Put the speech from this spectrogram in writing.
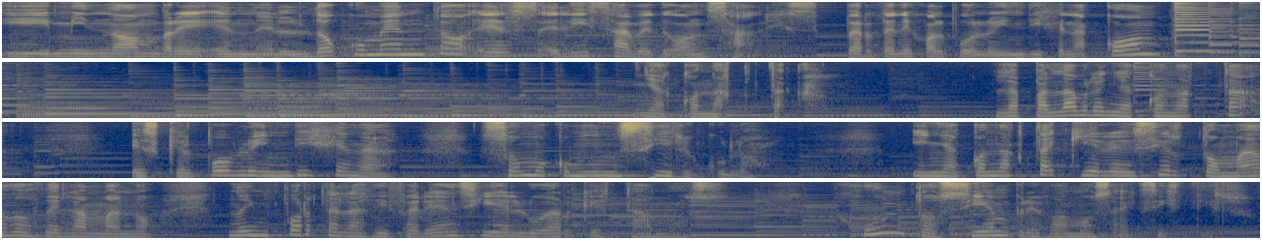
y mi nombre en el documento es Elizabeth González. Pertenezco al pueblo indígena Com. Ñaconacta. La palabra Ñaconacta es que el pueblo indígena somos como un círculo Iñaconacta quiere decir tomados de la mano. No importa las diferencias y el lugar que estamos. Juntos siempre vamos a existir.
